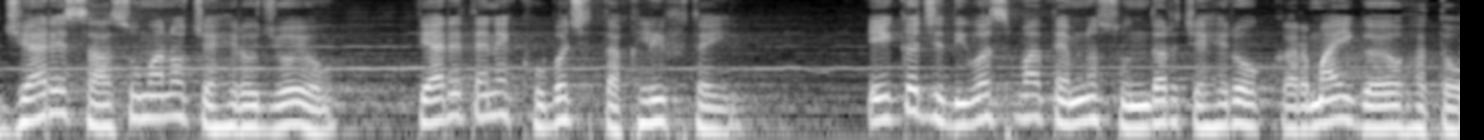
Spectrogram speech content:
જ્યારે સાસુમાનો ચહેરો જોયો, ત્યારે તેને ખૂબ જ તકલીફ થઈ. એક જ દિવસમાં તેમનો સુંદર ચહેરો કરમાઈ ગયો હતો.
